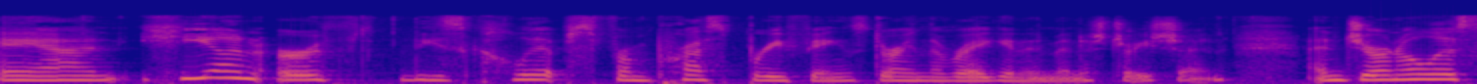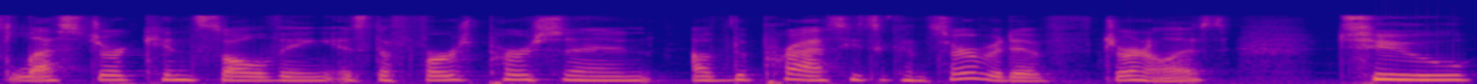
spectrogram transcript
And he unearthed these clips from press briefings during the Reagan administration. And journalist Lester Kinsolving is the first person of the press. He's a conservative journalist to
